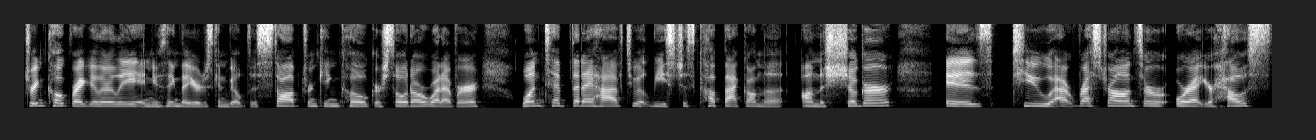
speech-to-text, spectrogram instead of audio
drink Coke regularly and you think that you're just gonna be able to stop drinking Coke or soda or whatever, one tip that I have to at least just cut back on the on the sugar is to at restaurants or or at your house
